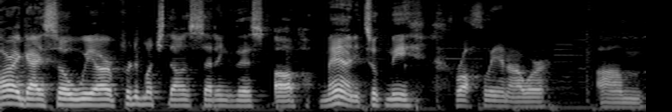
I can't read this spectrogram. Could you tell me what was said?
All right, guys. So we are pretty much done setting this up. Man, it took me roughly an hour. Um,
